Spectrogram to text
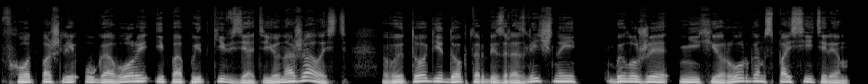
в ход пошли уговоры и попытки взять ее на жалость. В итоге доктор Безразличный был уже не хирургом-спасителем,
